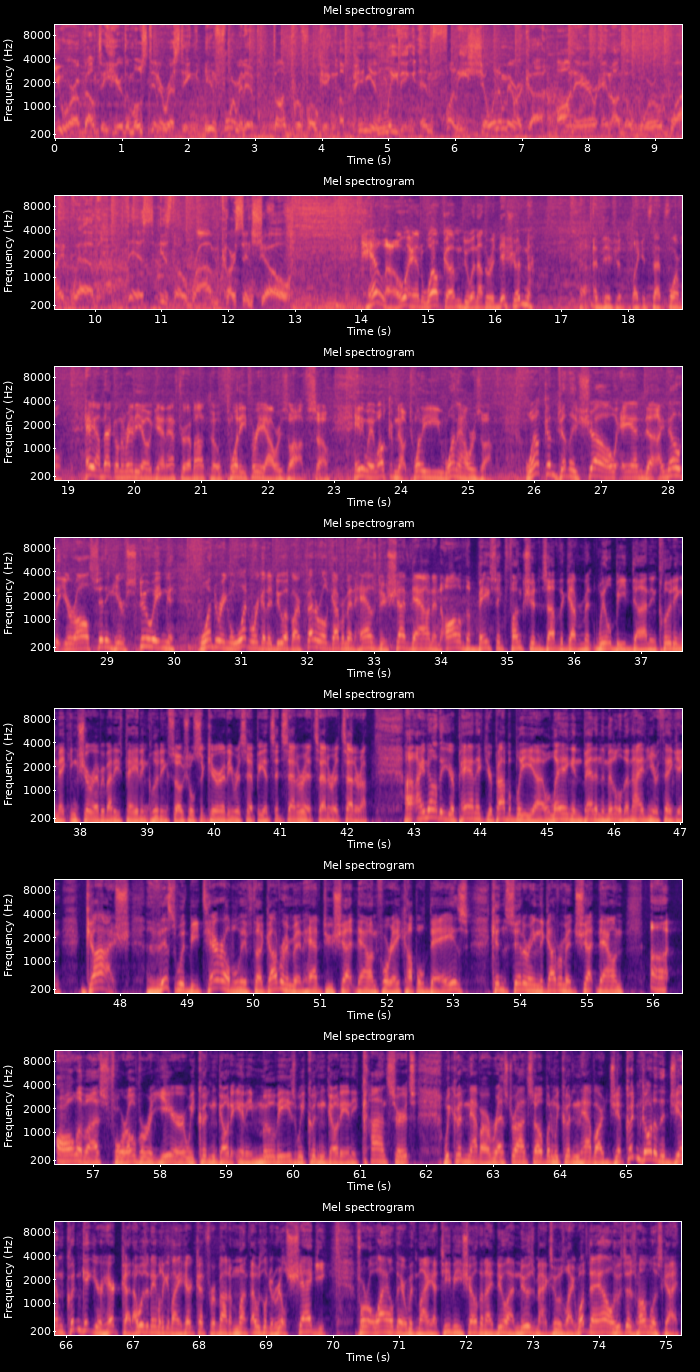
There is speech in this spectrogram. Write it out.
You are about to hear the most interesting, informative, thought provoking, opinion leading, and funny show in America on air and on the World Wide Web. This is The Rob Carson Show. Hello and welcome to another edition. Uh, edition, like it's that formal. Hey, I'm back on the radio again after about uh, 23 hours off. So, anyway, welcome. No, 21 hours off. Welcome to the show, and uh, I know that you're all sitting here stewing, wondering what we're going to do if our federal government has to shut down and all of the basic functions of the government will be done, including making sure everybody's paid, including Social Security recipients, et cetera, et cetera, et cetera. Uh, I know that you're panicked. You're probably uh, laying in bed in the middle of the night and you're thinking, gosh, this would be terrible if the government had to shut down for a couple days, considering the government shut down uh, all of us for over a year. We couldn't go to any movies. We couldn't go to any concerts. We couldn't have our restaurants open. We couldn't have our gym. Couldn't go to the gym. Couldn't get your hair cut. I wasn't able to get my hair cut for about a month. I was looking real shaggy for a while there with my uh, TV show that I do on Newsmax. It was like, what the hell? Who's this homeless guy?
